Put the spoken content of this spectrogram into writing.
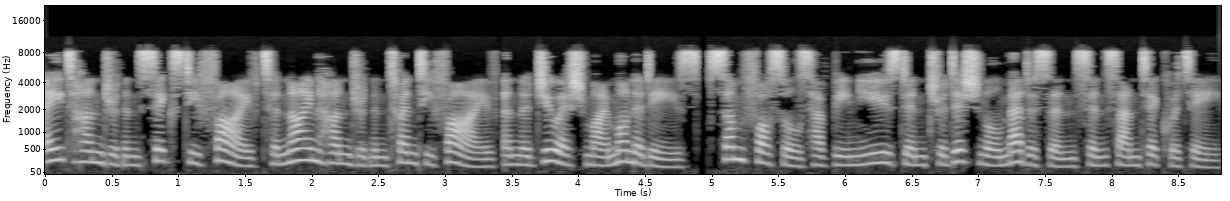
865-925 and the Jewish Maimonides. Some fossils have been used in traditional medicine since antiquity.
